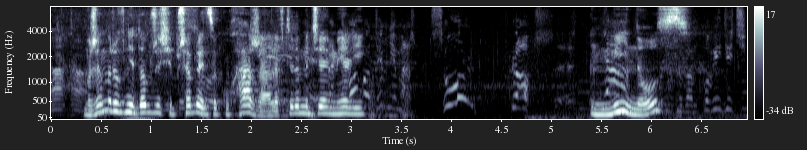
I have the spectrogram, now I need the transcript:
Aha. Możemy równie dobrze się przebrać za kucharza, ale wtedy będziemy mieli Ty mnie masz. Sól? Proszę. minus. Powiedzieć,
